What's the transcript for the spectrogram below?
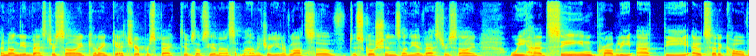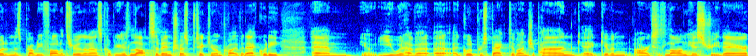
And on the investor side, can I get your perspectives? Obviously, an asset manager, you'd have lots of discussions on the investor side. We had seen probably at the outset of COVID, and has probably followed through in the last couple of years, lots of interest, particularly on private equity. Um, you know, you would have a, a good perspective on Japan, uh, given Orix's long history there.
